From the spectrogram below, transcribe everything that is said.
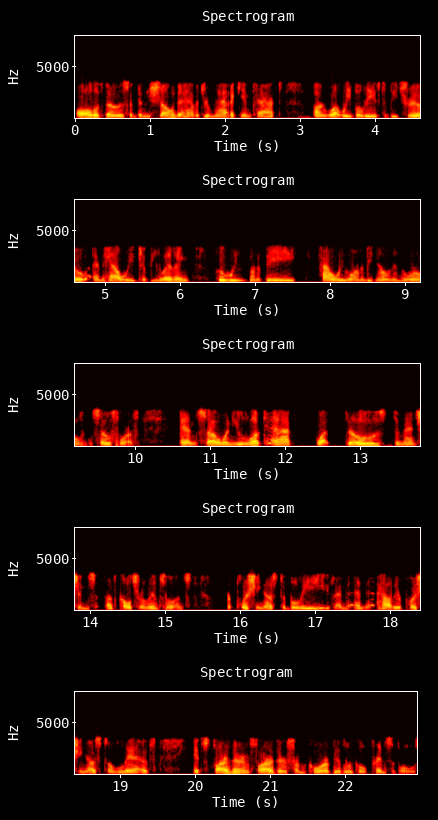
all of those have been shown to have a dramatic impact on what we believe to be true and how we should be living, who we want to be, how we want to be known in the world, and so forth. And so when you look at what those dimensions of cultural influence are pushing us to believe and, and how they're pushing us to live, it's farther and farther from core biblical principles.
